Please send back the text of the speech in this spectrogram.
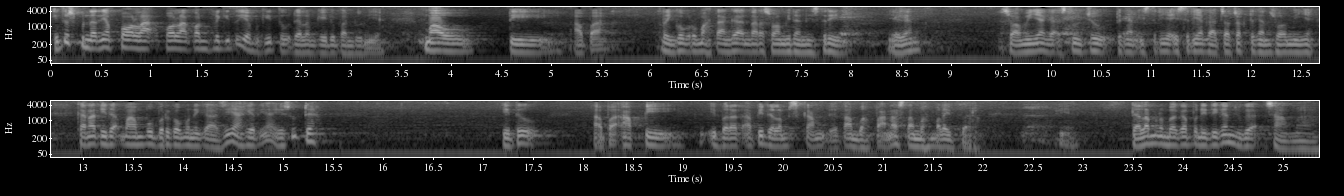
itu sebenarnya pola pola konflik itu ya begitu dalam kehidupan dunia. Mau di apa lingkup rumah tangga antara suami dan istri ya kan? Suaminya nggak setuju dengan istrinya istrinya nggak cocok dengan suaminya. Karena tidak mampu berkomunikasi akhirnya ya sudah. Itu apa api ibarat api dalam sekam ya, tambah panas tambah melebar. Ya. dalam lembaga pendidikan juga sama.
